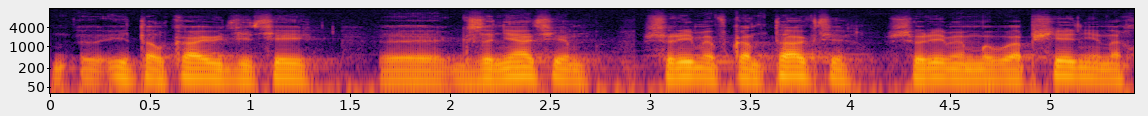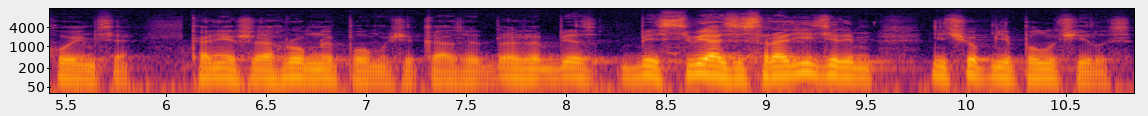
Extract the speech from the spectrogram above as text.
э, и толкают детей э, к занятиям, все время в контакте, все время мы в общении находимся. Конечно, огромную помощь оказывают. Даже без, без связи с родителями ничего бы не получилось.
